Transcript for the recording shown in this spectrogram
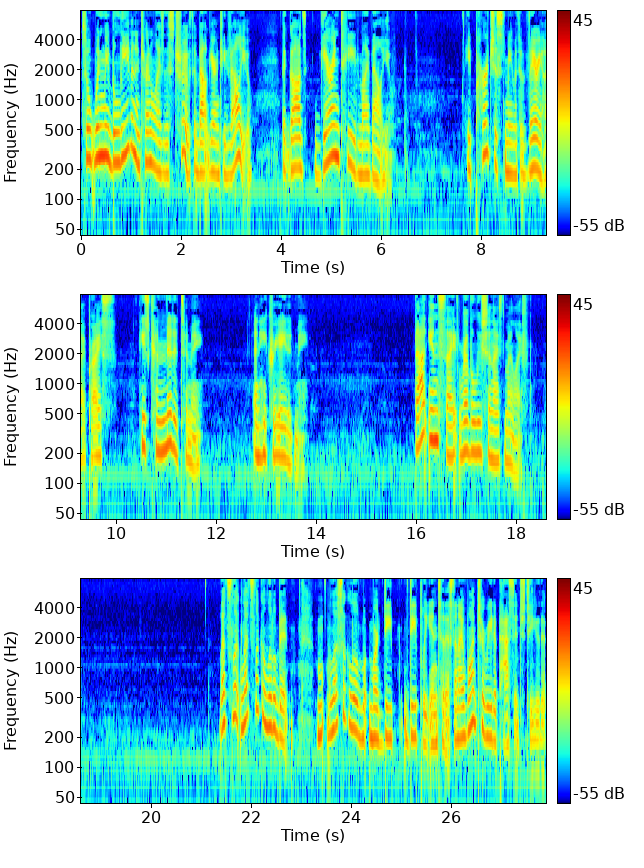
So, when we believe and internalize this truth about guaranteed value, that God's guaranteed my value, He purchased me with a very high price, He's committed to me and He created me. That insight revolutionized my life. Let's look. Let's look a little bit. Let's look a little more deep, deeply into this, and I want to read a passage to you that,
